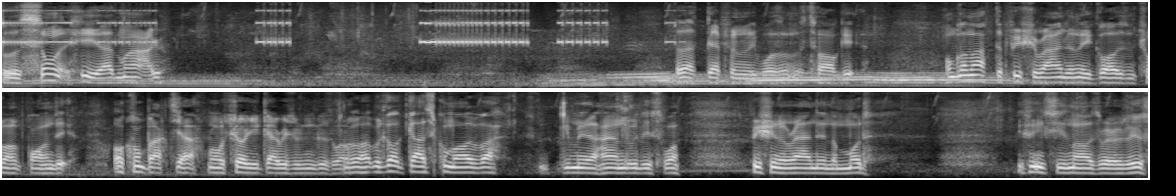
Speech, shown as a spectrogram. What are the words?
Well, there's something here now. But that definitely wasn't the target. I'm gonna have to fish around in here, guys, and try and find it. I'll come back to you and I'll show you Gary's ring as well. Right, we've got Gaz come over. Give me a hand with this one. Fishing around in the mud. He thinks he knows where it is.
